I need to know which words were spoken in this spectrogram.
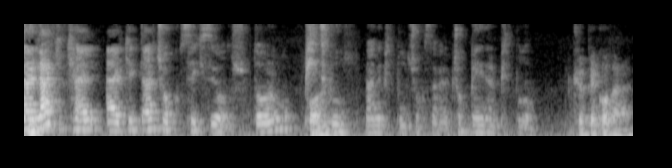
Derler ki kel erkekler çok seksi olur. Doğru mu? Doğru. Pitbull. Ben de Pitbull'u çok severim. Çok beğenirim Pitbull'u. Köpek olarak?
